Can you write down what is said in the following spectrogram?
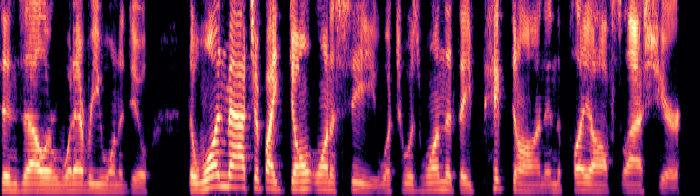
Denzel, or whatever you want to do." The one matchup I don't want to see, which was one that they picked on in the playoffs last year,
